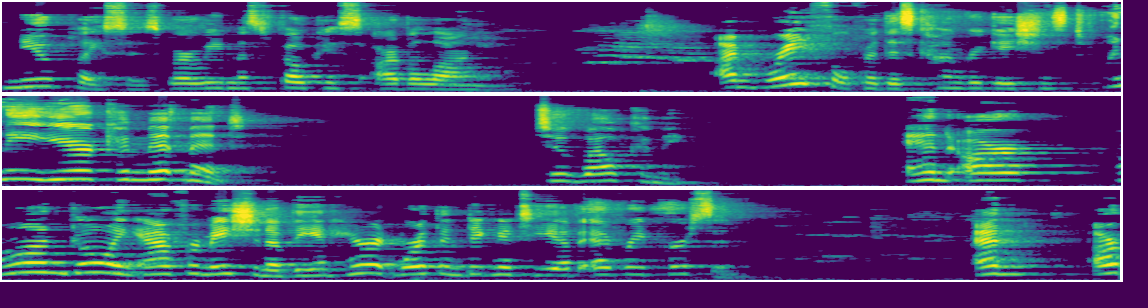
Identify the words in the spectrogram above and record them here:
new places, where we must focus our belonging? I'm grateful for this congregation's 20 year commitment to welcoming and our ongoing affirmation of the inherent worth and dignity of every person. And our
